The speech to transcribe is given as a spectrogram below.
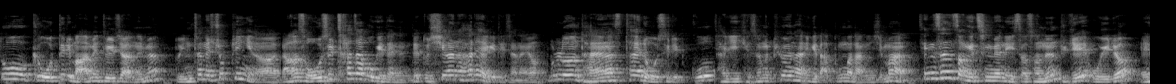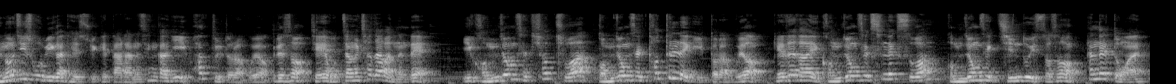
또 그 옷들이 마음에 들지 않으면 또 인터넷 쇼핑이나 나가서 옷을 찾아보게 되는데 또 시간을 할애하게 되잖아요. 물론 다양한 스타일의 옷을 입고 자기 개성을 표현하는 게 나쁜 건 아니지만 생산성의 측면에 있어서는 그게 오히려 에너지 소비가 될 수 있겠다라는 생각이 확 들더라고요. 그래서 제 옷장을 찾아봤는데 이 검정색 셔츠와 검정색 터틀넥이 있더라고요. 게다가 이 검정색 슬랙스와 검정색 진도 있어서 한 달 동안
